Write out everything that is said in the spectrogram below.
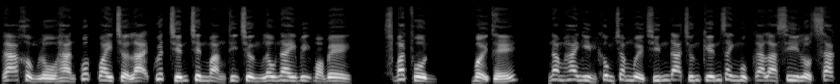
Gã khổng lồ Hàn Quốc quay trở lại quyết chiến trên mảng thị trường lâu nay bị bỏ bê, smartphone. Bởi thế, năm 2019 đã chứng kiến danh mục Galaxy lột xác.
